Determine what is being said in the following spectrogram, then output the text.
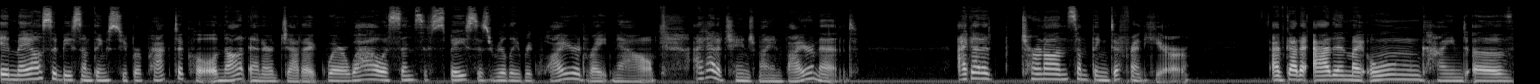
It may also be something super practical, not energetic, where, wow, a sense of space is really required right now. I got to change my environment. I got to turn on something different here. I've got to add in my own kind of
